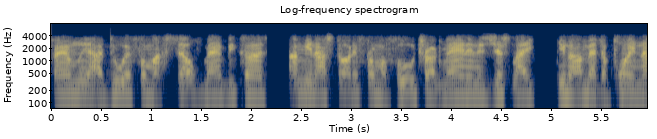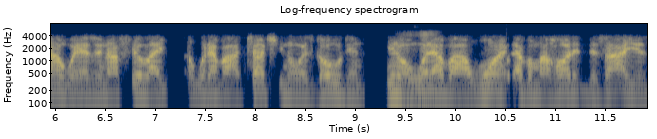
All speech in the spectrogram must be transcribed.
family. I do it for myself, man, because I mean, I started from a food truck, man, and it's just like, you know, I'm at the point now where, as and I feel like whatever I touch, you know, is golden. You know, mm-hmm. whatever I want, whatever my heart desires,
